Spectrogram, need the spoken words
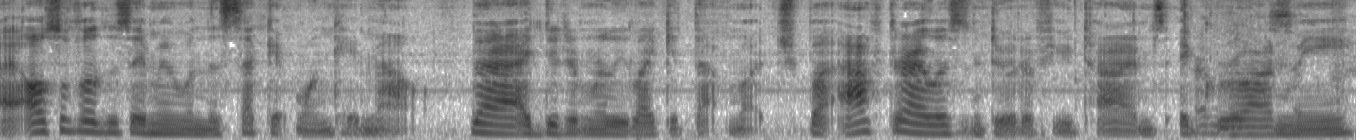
I also felt the same way when the second one came out. That I didn't really like it that much. But after I listened to it a few times, it I grew on me.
